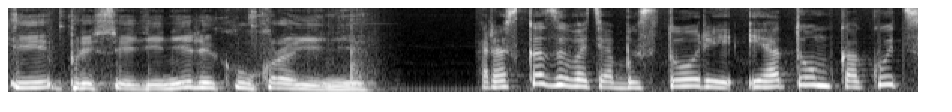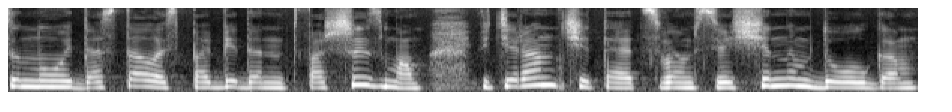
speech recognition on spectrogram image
и присоединили к Украине. Рассказывать об истории и о том, какой ценой досталась победа над фашизмом, ветеран считает своим священным долгом.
